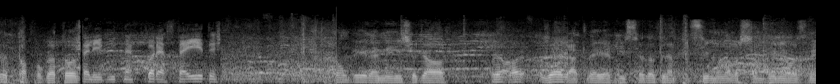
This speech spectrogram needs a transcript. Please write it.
ott tapogató, Felé útnek Karesz fejét, és van vélemény is, hogy a, a- az erőt lejjebb vissza, de azért nem tud színvonalasan bunyozni.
